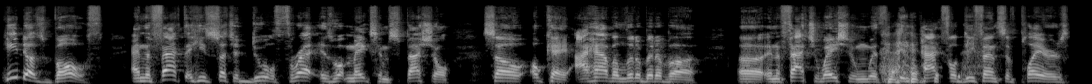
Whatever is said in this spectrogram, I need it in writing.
He does both. And the fact that he's such a dual threat is what makes him special. So, okay, I have a little bit of a uh, an infatuation with impactful defensive players,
